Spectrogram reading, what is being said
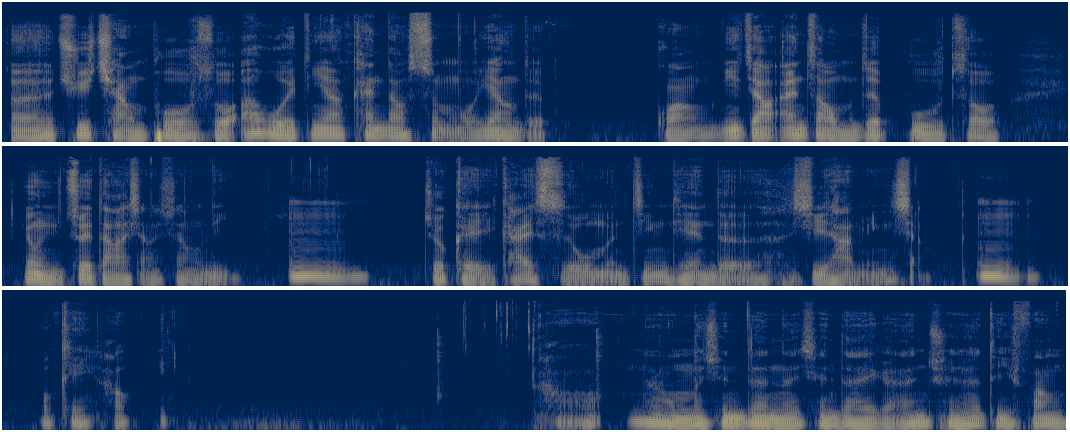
呃去强迫说啊，我一定要看到什么样的光。你只要按照我们这步骤，用你最大的想象力，嗯就可以开始我们今天的西塔冥想。嗯 OK，好，好，那我们现在呢，先在一个安全的地方。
